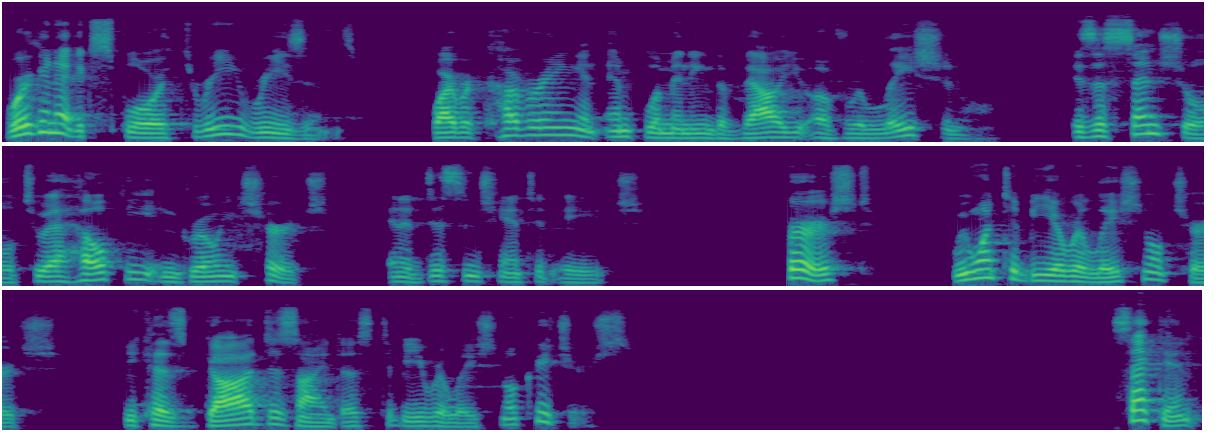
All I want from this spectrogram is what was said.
We're going to explore three reasons why recovering and implementing the value of relational is essential to a healthy and growing church in a disenchanted age. First, we want to be a relational church because God designed us to be relational creatures. Second,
